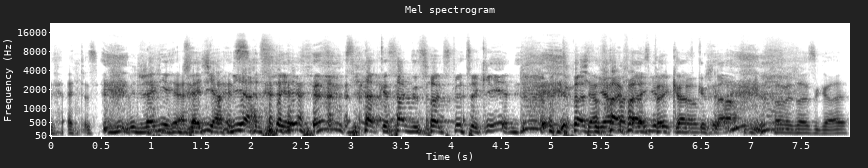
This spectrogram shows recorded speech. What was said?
das, Jenny, Ja, Jenny hat weiß. mir erzählt, sie hat gesagt, du sollst bitte gehen. Du hast Ich habe einfach das Bett genommen. geschlafen. War mir scheißegal.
